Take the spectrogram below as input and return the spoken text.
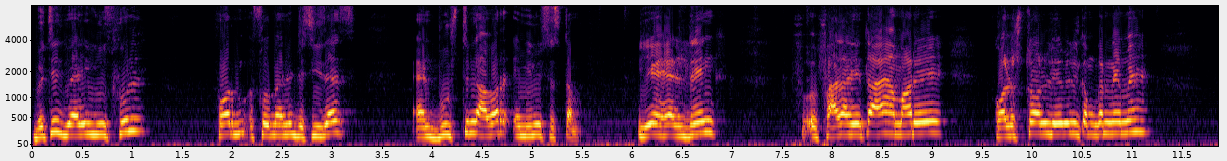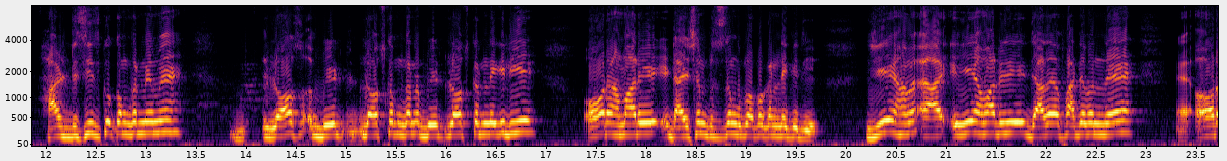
which is very useful for so many diseases and boosting our immune system. Ye health drink फ़ायदा देता है हमारे कोलेस्ट्रॉल लेवल कम करने में हार्ट डिसीज़ को कम करने में लॉस वेट लॉस कम करना वेट लॉस करने के लिए और हमारे डाइजेशन सिस्टम को प्रॉपर करने के लिए ये हम ये हमारे लिए ज़्यादा फायदेमंद है और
